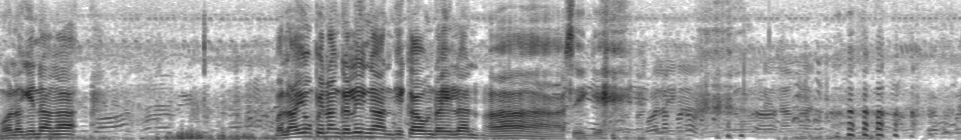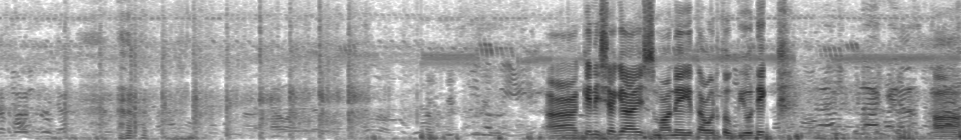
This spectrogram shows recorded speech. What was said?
Wala gina nga Malayong pinanggalingan, ikaw ang dahilan. Ah, sige. Ah, kini siya guys, mao ni gitawag nitong biodic. Ah.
